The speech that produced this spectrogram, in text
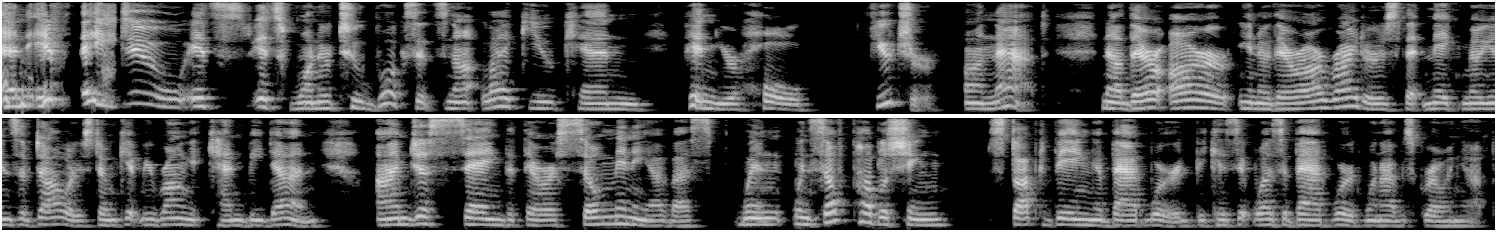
And if they do, it's it's one or two books. It's not like you can pin your whole future on that. Now there are, you know, there are writers that make millions of dollars. Don't get me wrong, it can be done. I'm just saying that there are so many of us when when self-publishing stopped being a bad word because it was a bad word when I was growing up.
